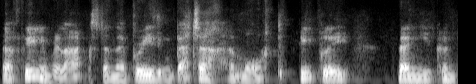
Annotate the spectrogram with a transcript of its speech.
they're feeling relaxed and they're breathing better and more deeply, then you can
